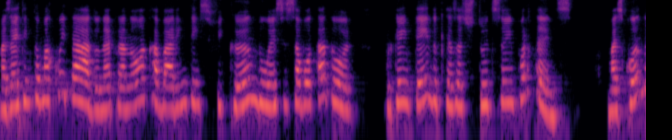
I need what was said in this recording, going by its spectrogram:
Mas aí tem que tomar cuidado, né, para não acabar intensificando esse sabotador, porque eu entendo que as atitudes são importantes. Mas quando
